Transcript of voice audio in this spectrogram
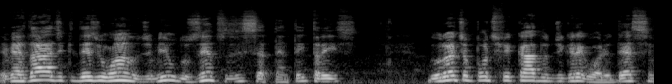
É verdade que desde o ano de 1273, durante o pontificado de Gregório X,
